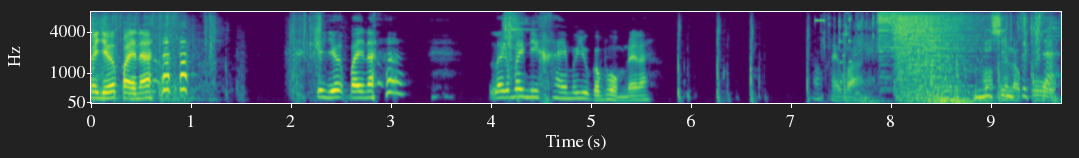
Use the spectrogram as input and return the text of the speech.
ก็เยอะไปนะ ก็เยอะไปนะ แล้วก็ไม่มีใครมาอยู่กับผมเลยนะ เอาใครวางอะ Mission Okay, cool. success.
